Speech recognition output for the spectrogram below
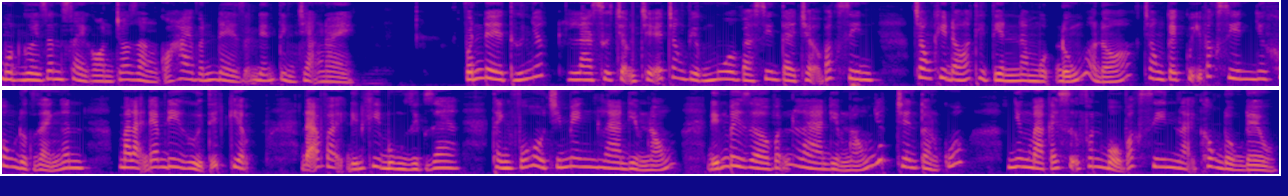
một người dân Sài Gòn cho rằng có hai vấn đề dẫn đến tình trạng này. Vấn đề thứ nhất là sự chậm trễ trong việc mua và xin tài trợ vaccine, trong khi đó thì tiền nằm một đống ở đó trong cái quỹ vaccine nhưng không được giải ngân mà lại đem đi gửi tiết kiệm. Đã vậy đến khi bùng dịch ra, thành phố Hồ Chí Minh là điểm nóng, đến bây giờ vẫn là điểm nóng nhất trên toàn quốc, nhưng mà cái sự phân bổ vaccine lại không đồng đều.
